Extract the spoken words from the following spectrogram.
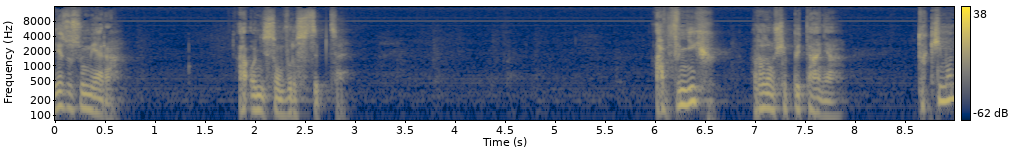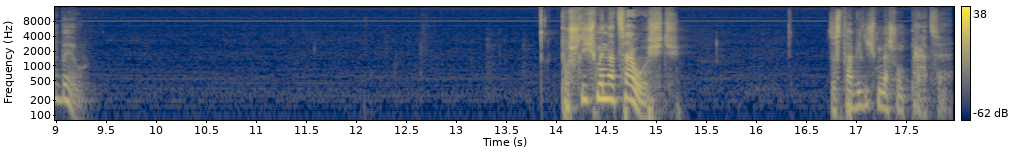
Jezus umiera, a oni są w rozsypce. A w nich rodzą się pytania: to kim on był? Poszliśmy na całość. Zostawiliśmy naszą pracę.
